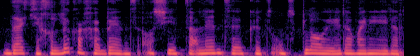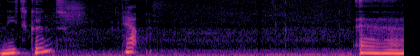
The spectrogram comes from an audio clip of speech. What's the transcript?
Dat je gelukkiger bent als je je talenten kunt ontplooien dan wanneer je dat niet kunt. Ja. Uh,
